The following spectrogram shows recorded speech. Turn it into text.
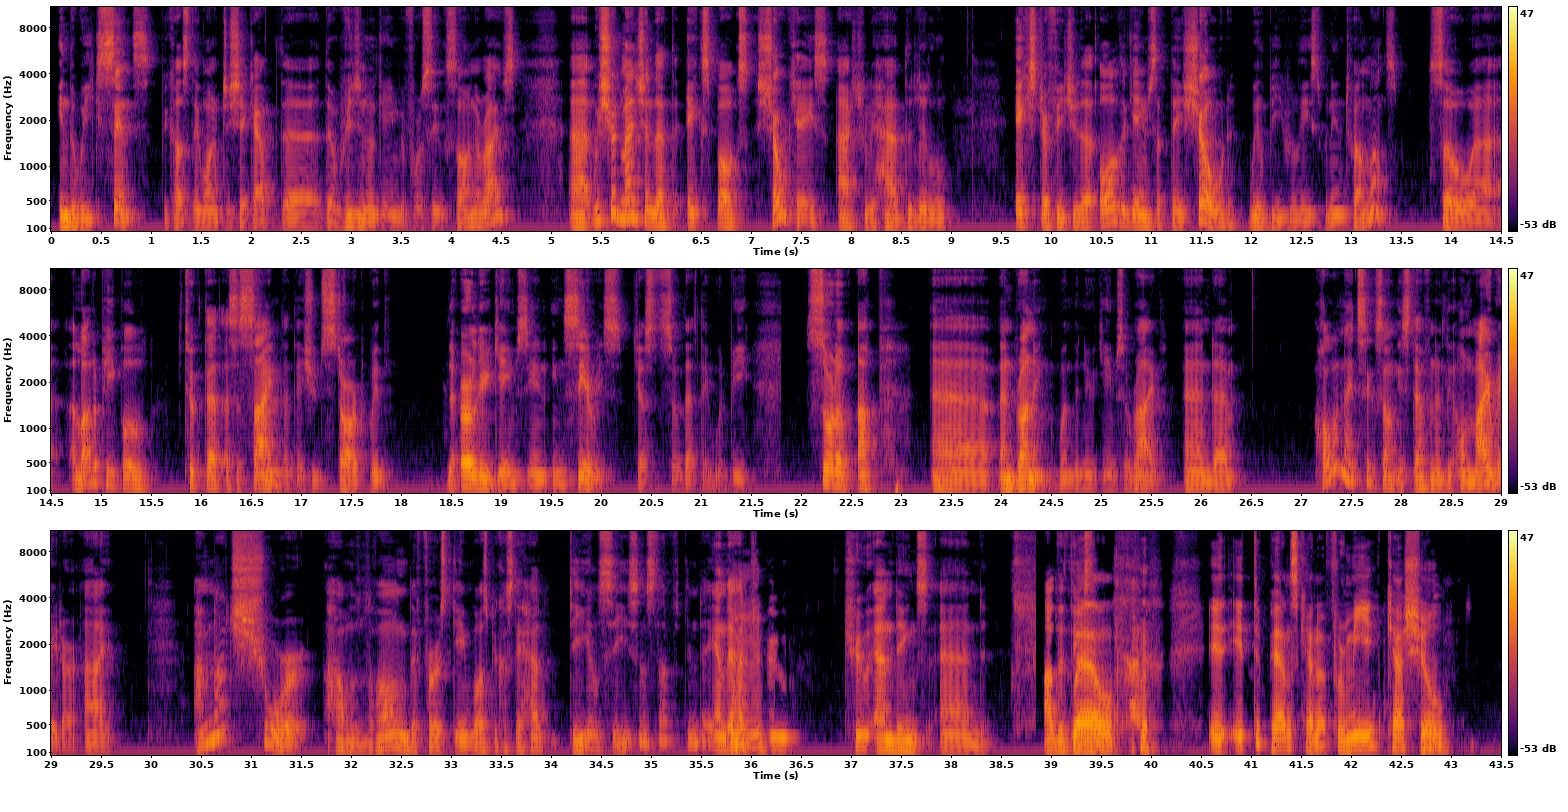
in the week since because they wanted to check out the, the original game before Silksong arrives. Uh, we should mention that the Xbox Showcase actually had the little extra feature that all the games that they showed will be released within 12 months. So uh, a lot of people took that as a sign that they should start with the earlier games in, in series, just so that they would be sort of up uh, and running when the new games arrive. And um, Hollow Knight Silksong is definitely on my radar. I I'm not sure how long the first game was because they had DLCs and stuff, didn't they? And they had true true endings and other things. Well, it, it depends kind of. For me, casual Mm-hmm.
